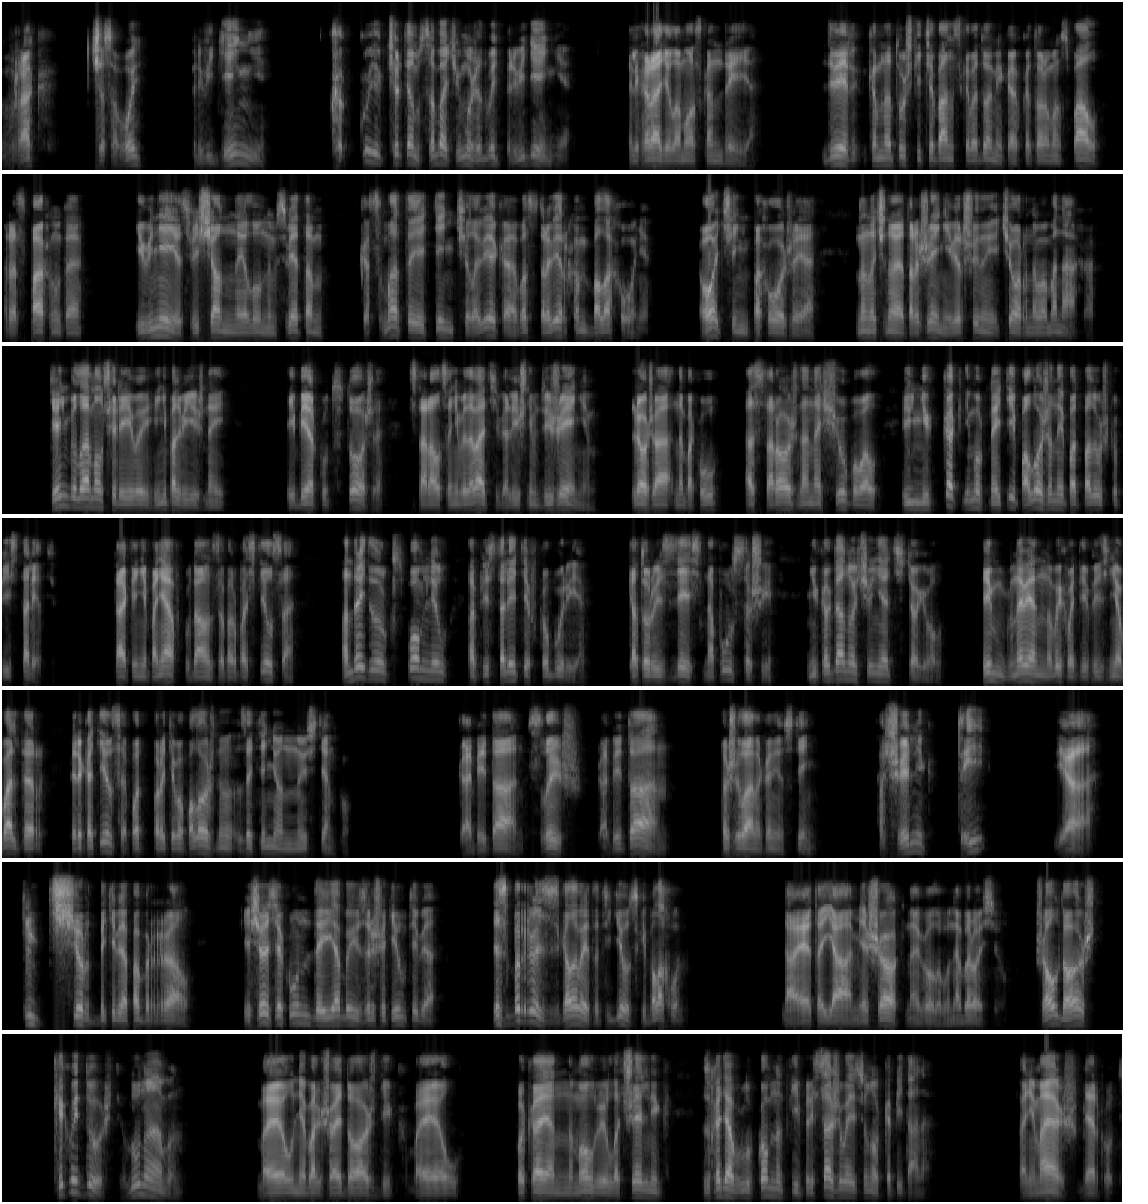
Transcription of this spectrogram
Враг? Часовой? Привидение? Какое к чертям собачьим может быть привидение? Лихорадила мозг Андрея. Дверь комнатушки чабанского домика, в котором он спал, распахнута, и в ней, освещенная лунным светом, косматая тень человека в островерхом балахоне, очень похожая на ночное отражение вершины черного монаха. Тень была молчаливой и неподвижной, и Беркут тоже старался не выдавать себя лишним движением, лежа на боку, осторожно нащупывал и никак не мог найти положенный под подушку пистолет. Так и не поняв, куда он запропастился, Андрей вдруг вспомнил о пистолете в кобуре, который здесь, на пустоши, никогда ночью не отстегивал и, мгновенно выхватив из нее Вальтер, перекатился под противоположную затененную стенку. «Капитан, слышь, капитан!» — ожила, наконец, тень. «Отшельник? Ты?» «Я!» хм, «Черт бы тебя побрал! Еще секунда, и я бы изрешетил тебя. Да сбрось с головы этот идиотский балахон!» Да это я мешок на голову набросил. Шел дождь. Какой дождь? Луна вон. Был небольшой дождик, был. Покаянно молвил отшельник, заходя вглубь комнатки и присаживаясь у ног капитана. Понимаешь, Беркут,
